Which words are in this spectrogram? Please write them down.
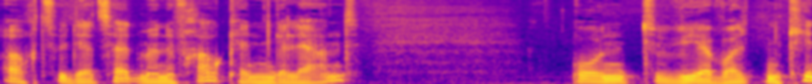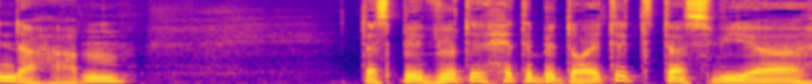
auch zu der Zeit meine Frau kennengelernt und wir wollten Kinder haben. Das würde, hätte bedeutet, dass wir,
